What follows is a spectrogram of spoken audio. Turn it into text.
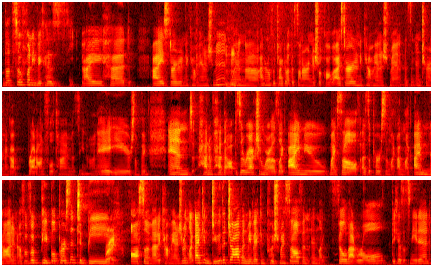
that's so funny because I had I started in account management mm-hmm. when uh, I don't know if we talked about this on our initial call, but I started in account management as an intern and got brought on full time as you know an AAE or something, and kind of had the opposite reaction where I was like I knew myself as a person like I'm like I'm not enough of a people person to be right. awesome at account management. Like I can do the job and maybe I can push myself and, and like fill that role because it's needed,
